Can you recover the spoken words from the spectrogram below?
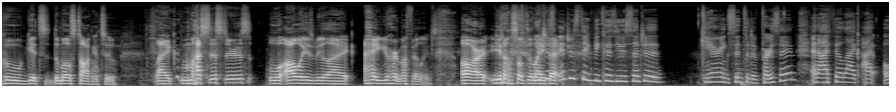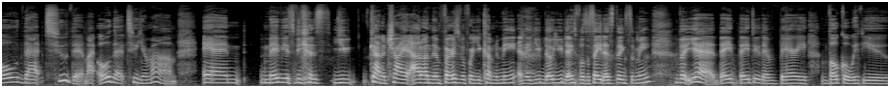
who gets the most talking to. Like my sisters will always be like, "Hey, you hurt my feelings," or you know something Which like is that. interesting because you're such a caring, sensitive person. And I feel like I owe that to them. I owe that to your mom. And maybe it's because you kind of try it out on them first before you come to me and then you know you ain't supposed to say those things to me. But yeah, they, they do. They're very vocal with you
